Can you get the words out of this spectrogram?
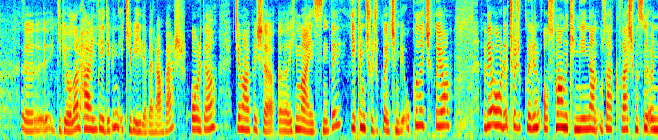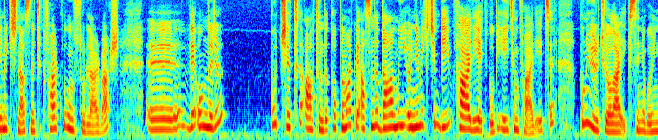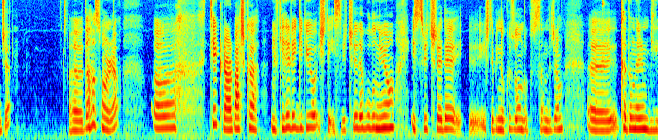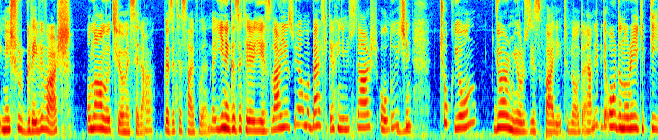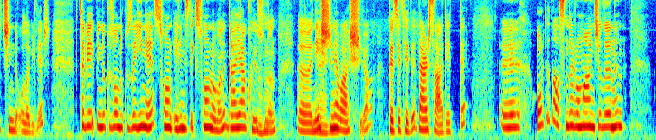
e, gidiyorlar. Halide Edip'in ekibiyle beraber. Orada Cemal Paşa e, himayesinde yetim çocuklar için bir okul açılıyor. Ve orada çocukların Osmanlı kimliğinden uzaklaşmasını önlemek için aslında çünkü farklı unsurlar var. E, ve onları bu çatı altında toplamak ve aslında dağılmayı önlemek için bir faaliyet bu, bir eğitim faaliyeti. Bunu yürütüyorlar iki sene boyunca. Ee, daha sonra e, tekrar başka ülkelere gidiyor. İşte İsviçre'de bulunuyor. İsviçre'de e, işte 1919 sanırım e, kadınların bir meşhur grevi var. Onu anlatıyor mesela gazete sayfalarında. Yine gazetelere yazılar yazıyor ama belki de hani müstahar olduğu için çok yoğun görmüyoruz yazı faaliyetini o dönemde. Bir de oradan oraya gittiği için de olabilir. Tabii 1919'da yine son elimizdeki son romanı Gaya Kuyusu'nun e, neşrine yani. başlıyor. Gazetede, Ders Adet'te. E, orada da aslında romancılığının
